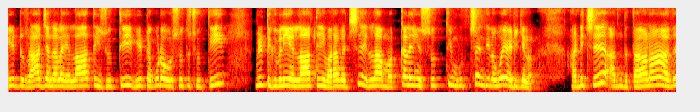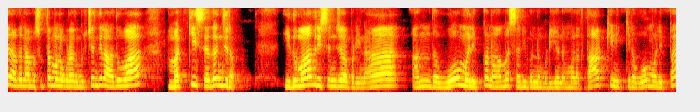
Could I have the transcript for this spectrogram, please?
வீட்டு ராஜ நிலம் எல்லாத்தையும் சுற்றி வீட்டை கூட ஒரு சுற்றி சுற்றி வீட்டுக்கு வெளியே எல்லாத்தையும் வர வச்சு எல்லா மக்களையும் சுற்றி முச்சந்தியில் போய் அடிக்கணும். அடித்து அந்த தானாக அது அதை நம்ம சுத்தம் பண்ணக்கூடாது. முச்சந்தியில் அதுவாக மக்கி செதஞ்சிடும் இது மாதிரி செஞ்சோம் அப்படின்னா அந்த ஓமளிப்பை நாம் சரி பண்ண முடியும். நம்மளை தாக்கி நிற்கிற ஓமளிப்பை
